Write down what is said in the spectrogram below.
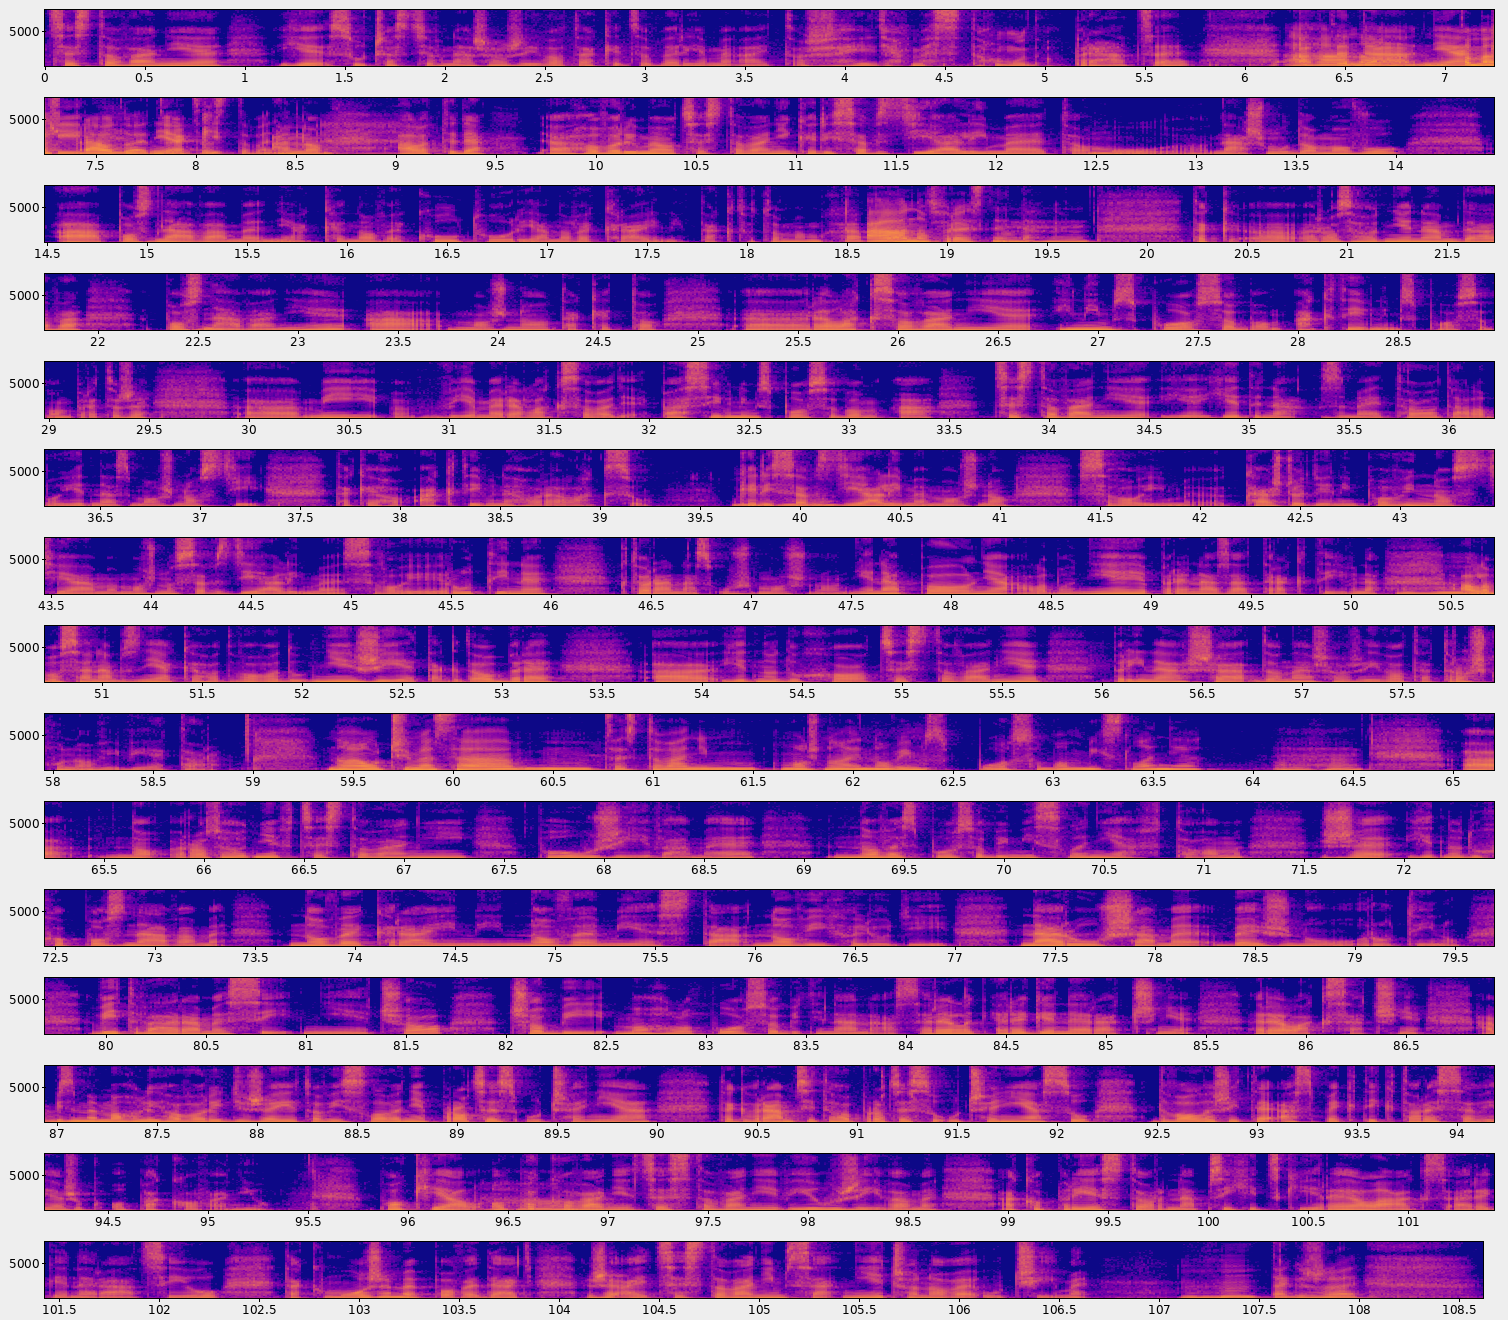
cestovanie je súčasťou nášho života, keď zoberieme aj to, že ideme z domu do práce. Aha, a teda no, nejaký, to máš pravdu aj nejaký, cestovanie. Áno, ale teda hovoríme o cestovaní, kedy sa vzdialíme tomu nášmu domovu a poznávame nejaké nové kultúry a nové krajiny. Tak toto mám chápať? Áno, presne tak. Mm-hmm. Tak rozhodne nám dáva poznávanie a možno takéto e, relaxovanie iným spôsobom, aktívnym spôsobom, pretože e, my vieme relaxovať aj pasívnym spôsobom a cestovanie je jedna z metód alebo jedna z možností takého aktívneho relaxu kedy mm-hmm. sa mhm. vzdialíme možno svojim každodenným povinnostiam, možno sa vzdialíme svojej rutine, ktorá nás už možno nenaplňa alebo nie je pre nás atraktívna, mm-hmm. alebo sa nám z nejakého dôvodu nežije tak dobre. A jednoducho cestovanie prináša do nášho života trošku nový vietor. No a učíme sa mm, cestovaním možno aj novým spôsobom myslenia? Uh-huh. A, no rozhodne v cestovaní používame nové spôsoby myslenia v tom, že jednoducho poznávame nové krajiny, nové miesta, nových ľudí, narúšame bežnú rutinu. Vytvárame si niečo, čo by mohlo pôsobiť na nás regeneračne, relaxačne. Aby sme mohli hovoriť, že je to vyslovene proces učenia, tak v rámci toho procesu učenia sú dôležité aspekty, ktoré sa viažu k opakovaniu. Pokiaľ Aha. opakovanie cestovanie využívame ako priestor na psychický relax a regeneráciu, tak môžeme povedať, že aj cestovaním sa niečo nové učíme. Mhm, takže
